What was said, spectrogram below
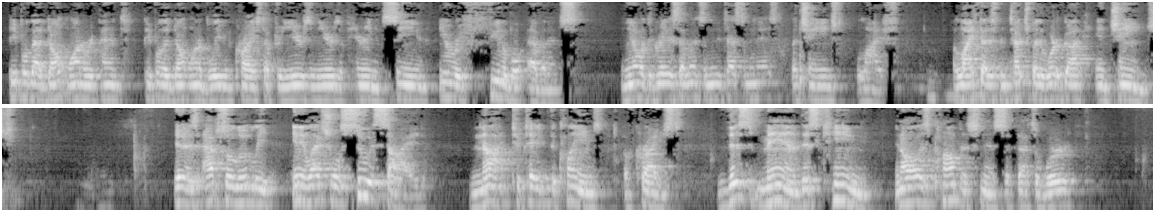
People that don't want to repent, people that don't want to believe in Christ after years and years of hearing and seeing irrefutable evidence. And you know what the greatest evidence in the New Testament is? A changed life. A life that has been touched by the Word of God and changed. It is absolutely intellectual suicide not to take the claims of Christ. This man, this king, in all his pompousness, if that's a word,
